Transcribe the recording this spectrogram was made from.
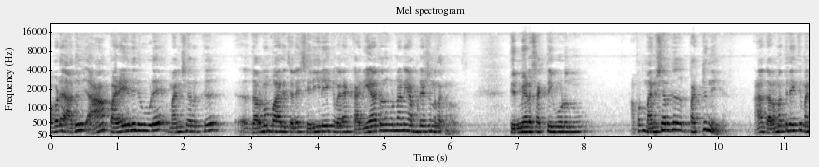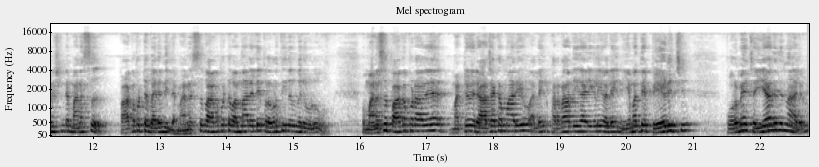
അവിടെ അത് ആ പഴയതിലൂടെ മനുഷ്യർക്ക് ധർമ്മം പാലിച്ചാലേ ശരിയിലേക്ക് വരാൻ കഴിയാത്തത് കൊണ്ടാണ് ഈ അപ്ഡേഷൻ നടക്കുന്നത്. തിന്മയുടെ ശക്തി കൂടുന്നു. അപ്പം മനുഷ്യർക്ക് പറ്റുന്നില്ല. ആ ധർമ്മത്തിലേക്ക് മനുഷ്യന്റെ മനസ്സ് പാകപ്പെട്ട് വരുന്നില്ല. മനസ്സ് പാകപ്പെട്ട് വന്നാലല്ലേ പ്രവൃത്തിയിൽ അത് വരുള്ളൂ. അപ്പൊ മനസ്സ് പാകപ്പെടാതെ മറ്റു രാജാക്കന്മാരെയോ അല്ലെങ്കിൽ ഭരണാധികാരികളെയോ അല്ലെങ്കിൽ നിയമത്തെ പേടിച്ച് പുറമേ ചെയ്യാതിരുന്നാലും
